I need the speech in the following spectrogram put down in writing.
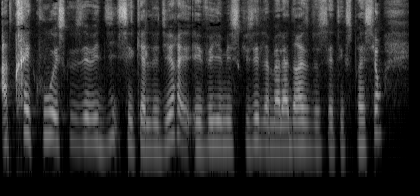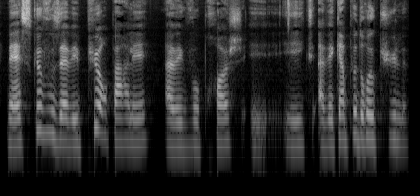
après coup Est-ce que vous avez dit, c'est qu'elle de dire, et, veuillez m'excuser de la maladresse de cette expression, mais est-ce que vous avez pu en parler avec vos proches et, et avec un peu de recul?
